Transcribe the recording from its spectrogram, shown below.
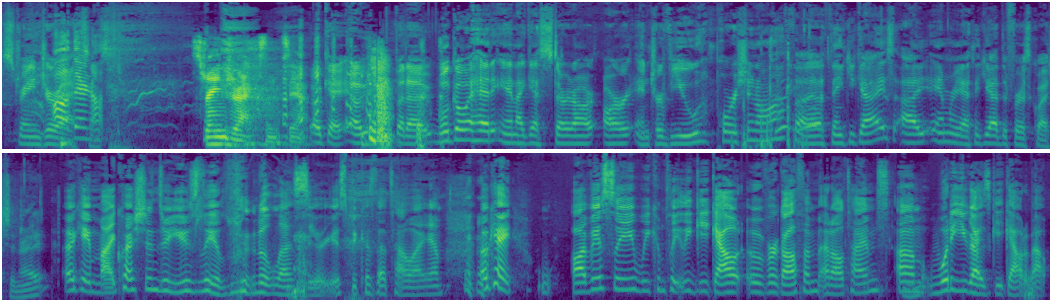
Stranger Oh, accents. they're not. Stranger accents, yeah. Okay, uh, but uh, we'll go ahead and I guess start our, our interview portion off. Uh, thank you guys. Uh, Anne Marie, I think you had the first question, right? Okay, my questions are usually a little less serious because that's how I am. Okay, obviously we completely geek out over Gotham at all times. Um, Mm-hmm. what do you guys geek out about?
